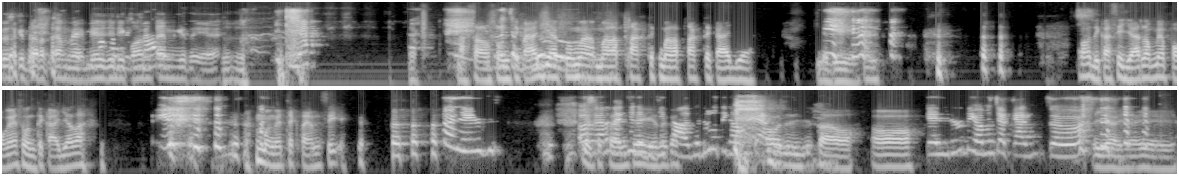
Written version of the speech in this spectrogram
Terus kita rekam ya, biar jadi konten gitu ya. Ya asal suntik aja aku mah malah praktik malah praktik aja jadi kan oh dikasih jarumnya pokoknya suntik aja lah mau ngecek tensi oh sekarang tadi udah Gitu kan. digital, jadi lu tinggal mencet. Oh, digital. Oh, Ya, jadi lu tinggal mencet kan, tuh. iya iya iya. iya.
